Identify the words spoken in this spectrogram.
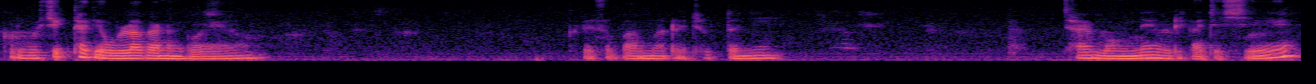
그리고 식탁에 올라가는 거예요. 그래서 맘마를 줬더니 잘 먹네 우리 아저씨.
